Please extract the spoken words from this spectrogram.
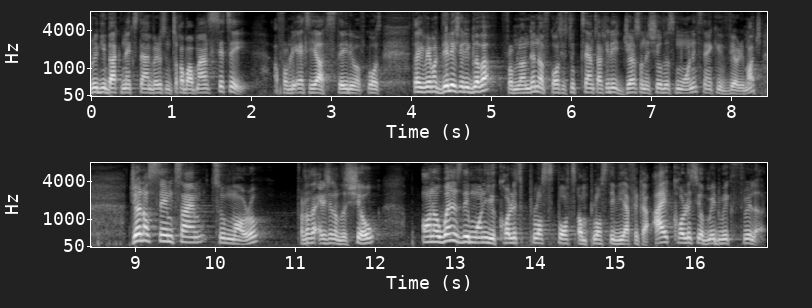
bring him back next time very soon to talk about Man City Uh, from the Etihad Stadium, of course. Thank you very much. Dele Oshodi Glover from London, of course. He took time to actually join us on the show this morning. Thank you very much. Join us same time tomorrow for another edition of the show. On a Wednesday morning, you call it Plus Sports on Plus TV Africa. I call it your midweek thriller.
